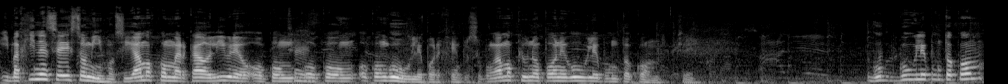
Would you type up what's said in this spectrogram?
imagínense eso mismo, sigamos con Mercado Libre o, con, o, con, o con, Google, por ejemplo. Supongamos que uno pone google.com. Google.com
